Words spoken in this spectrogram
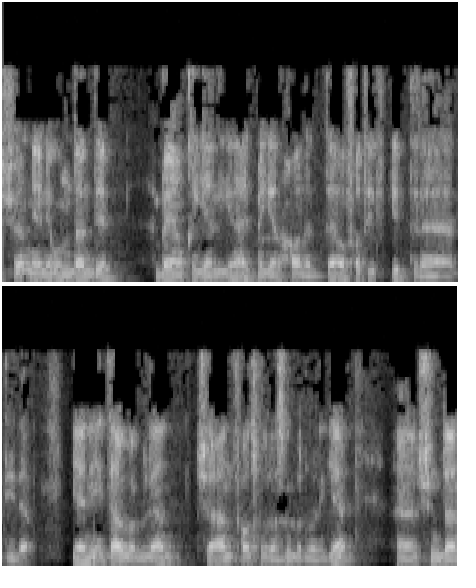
uchun ya'ni undan deb bayon qilganligini aytmagan holatda vafot etib ketdilar deydi ya'ni tavba bilan o'sha anfol surasini bir biriga e, shundan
